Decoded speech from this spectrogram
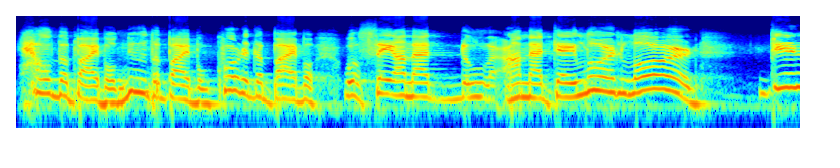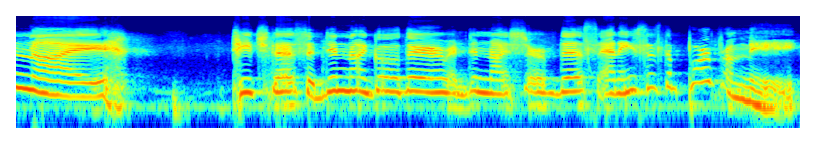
held the Bible, knew the Bible, quoted the Bible, will say on that, on that day, Lord, Lord, didn't I teach this and didn't I go there and didn't I serve this? And he says, Depart from me,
